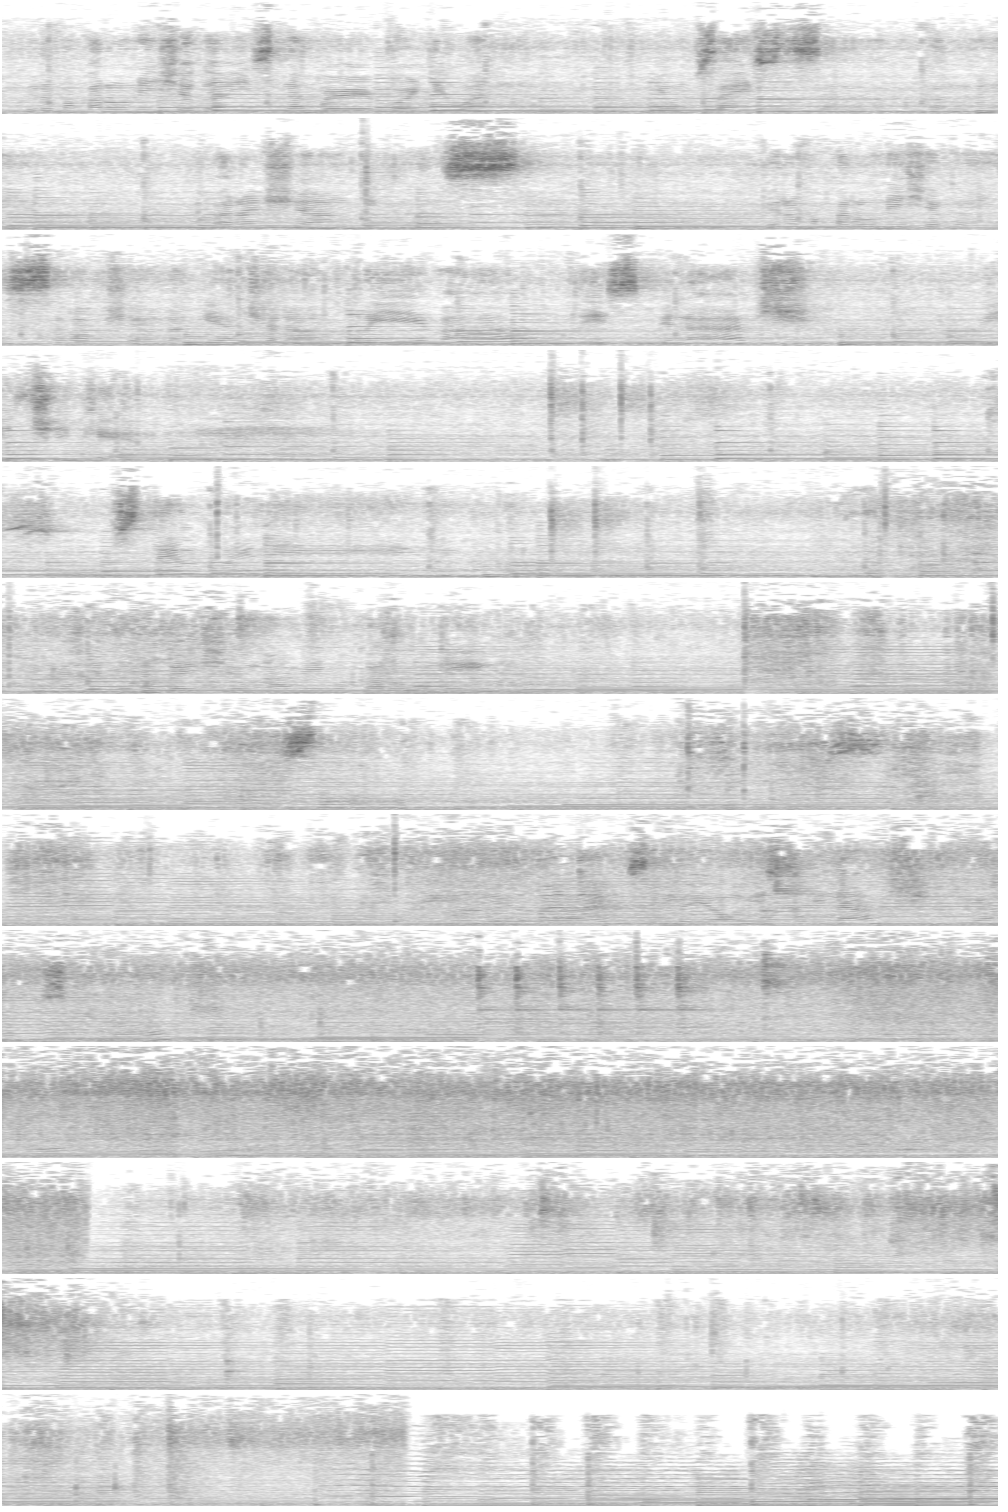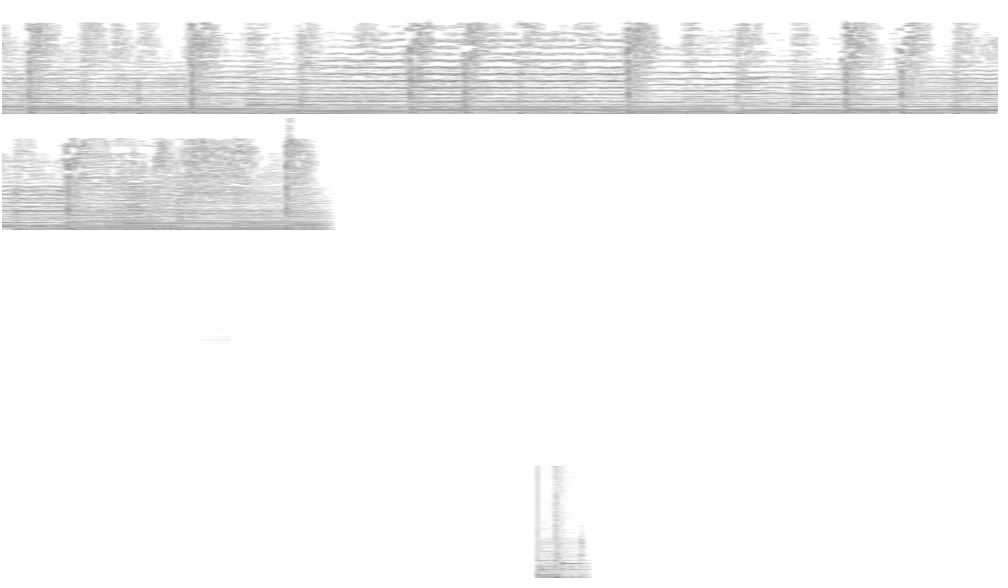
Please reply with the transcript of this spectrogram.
Pero macaroni siya guys, number 41. Yung size sa macaroni. Para siyang bigas. Pero macaroni siya guys. Sarap siya. Lagyan siya ng cream at spinach.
